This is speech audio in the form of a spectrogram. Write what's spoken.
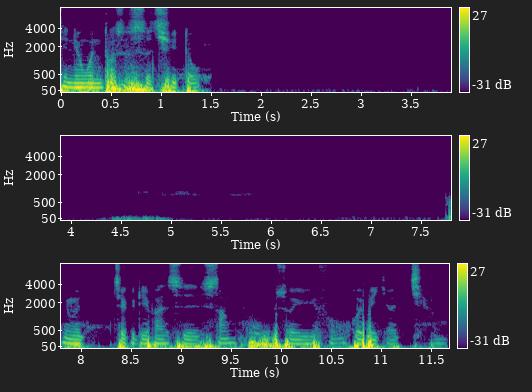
今天温度是十七度，因为这个地方是山谷，所以风会比较强。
